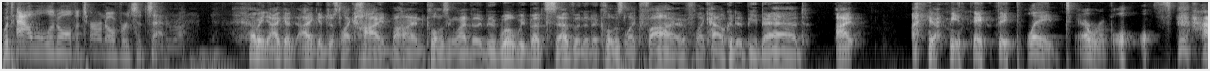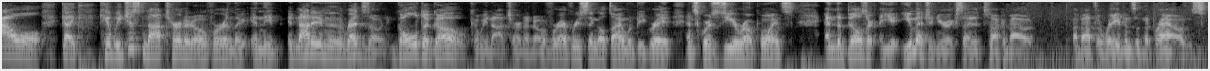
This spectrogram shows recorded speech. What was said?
with Howell and all the turnovers, etc. I mean, I could I could just like hide behind closing line. They'd be like, "Well, we bet seven and it closed like five. Like, how could it be bad?" I, I mean, they they played terrible. Howell, like, can we just not turn it over in the in the not even in the red zone? Goal to go. Can we not turn it over every single time? Would be great and score zero points. And the Bills are. You, you mentioned you're excited to talk about about the Ravens and the Browns.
